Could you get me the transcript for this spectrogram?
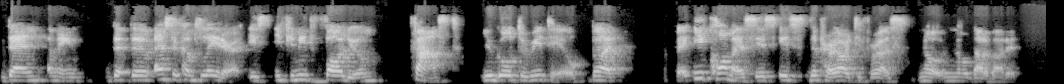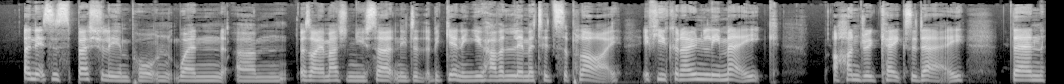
Then, I mean, the, the answer comes later is if you need volume fast, you go to retail. But e-commerce is is the priority for us. No, no doubt about it. And it's especially important when, um, as I imagine you certainly did at the beginning, you have a limited supply. If you can only make 100 cakes a day, then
